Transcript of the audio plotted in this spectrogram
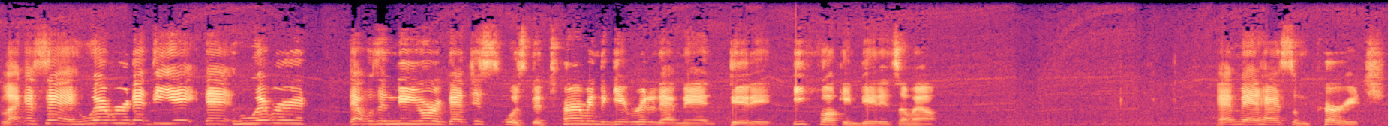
like I said, whoever that DA, that whoever that was in New York that just was determined to get rid of that man did it. He fucking did it somehow. That man has some courage.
